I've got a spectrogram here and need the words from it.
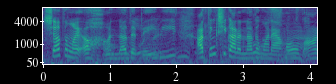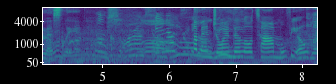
Shelton like, oh, another baby. I think she got another one at home. Honestly, I'm enjoying their little time. Movie over.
